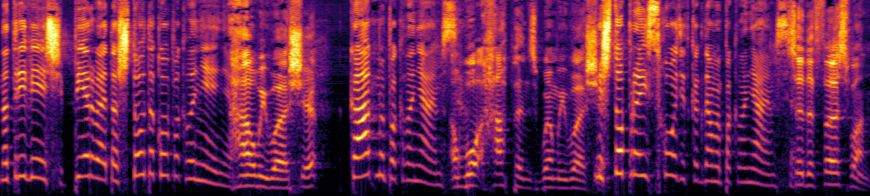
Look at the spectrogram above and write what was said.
на три вещи. Первое – это что такое поклонение, How we worship? как мы поклоняемся And what happens when we и worship? что происходит, когда мы So поклоняемся. the first one,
